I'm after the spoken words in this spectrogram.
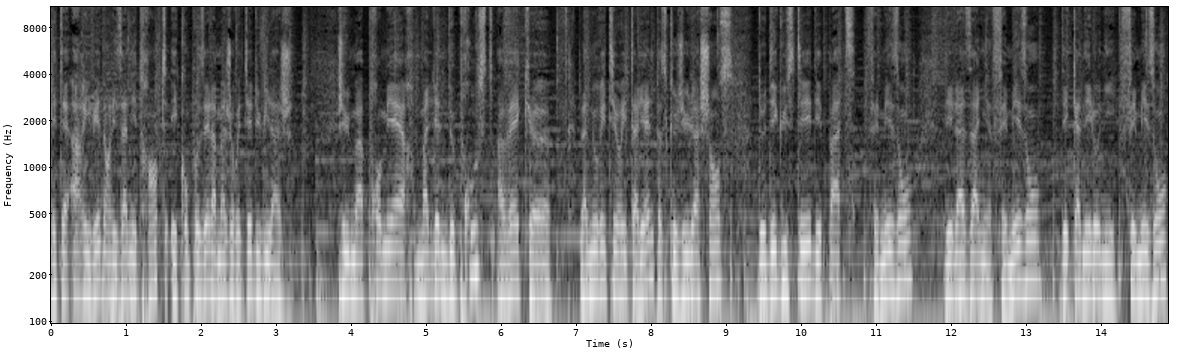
étaient arrivés dans les années 30 et composaient la majorité du village. J'ai eu ma première Madeleine de Proust avec euh, la nourriture italienne parce que j'ai eu la chance de déguster des pâtes fait maison, des lasagnes fait maison, des cannelloni fait maison.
